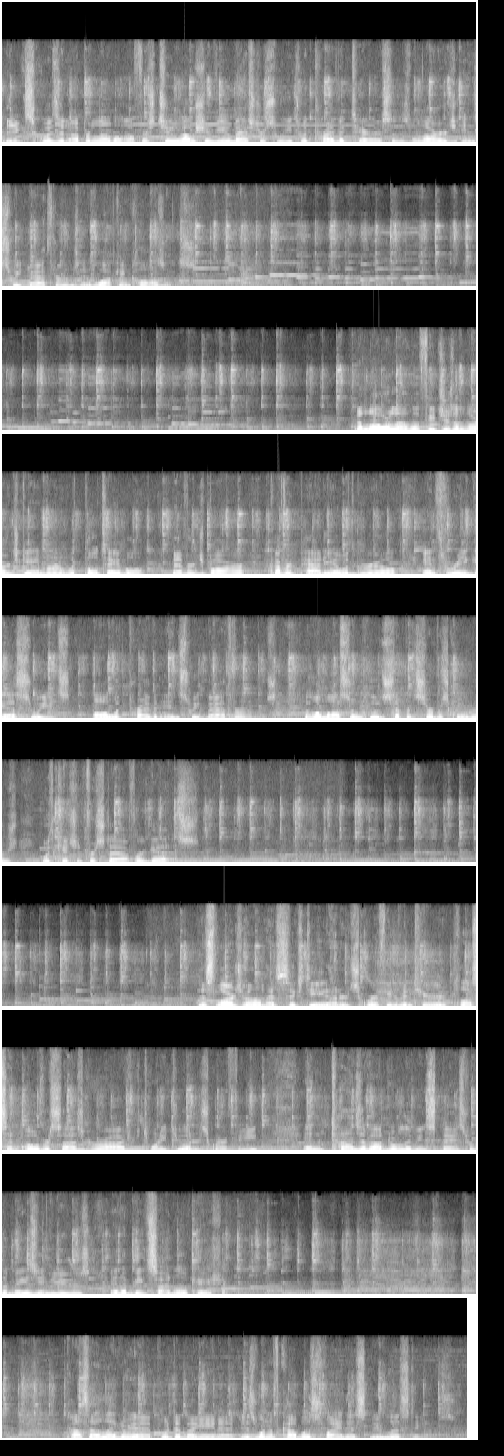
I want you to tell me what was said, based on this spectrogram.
The exquisite upper level offers two ocean view master suites with private terraces, large in-suite bathrooms, and walk-in closets. The lower level features a large game room with pool table, beverage bar, covered patio with grill, and three guest suites, all with private in-suite bathrooms. The home also includes separate service quarters with kitchen for staff or guests. This large home has 6,800 square feet of interior plus an oversized garage of 2,200 square feet and tons of outdoor living space with amazing views and a beachside location. Casa Alegria Punta Ballena is one of Cabo's finest new listings.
